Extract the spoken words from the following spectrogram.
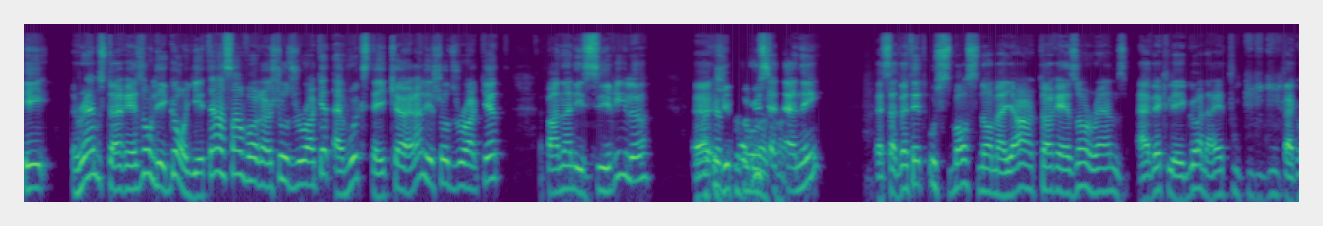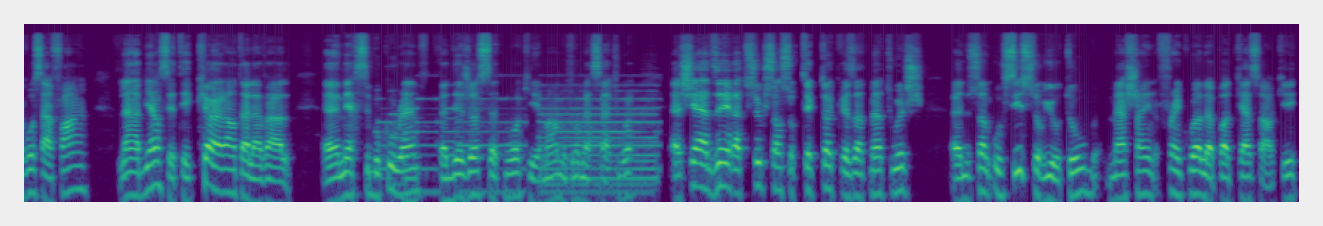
Et Rams, tu as raison, les gars, on y était ensemble voir un show du Rocket. Avouez que c'était écœurant, les shows du Rocket, pendant les séries. là. Euh, je l'ai pas vu cette année. Euh, ça devait être aussi bon, sinon meilleur. Tu as raison, Rams. Avec les gars, on avait tout, tout, tout, la grosse affaire. L'ambiance était écœurante à Laval. Euh, merci beaucoup, Rams. Ça fait déjà sept mois qu'il est membre. Je vous remercie à toi. Euh, je tiens à dire à tous ceux qui sont sur TikTok présentement, Twitch, euh, nous sommes aussi sur YouTube, ma chaîne Frankwell, le podcast hockey.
